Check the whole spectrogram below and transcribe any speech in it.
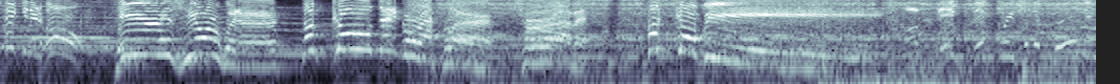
taking it home. Here is your winner, the Golden Grappler, Travis Huckabee! For the Golden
